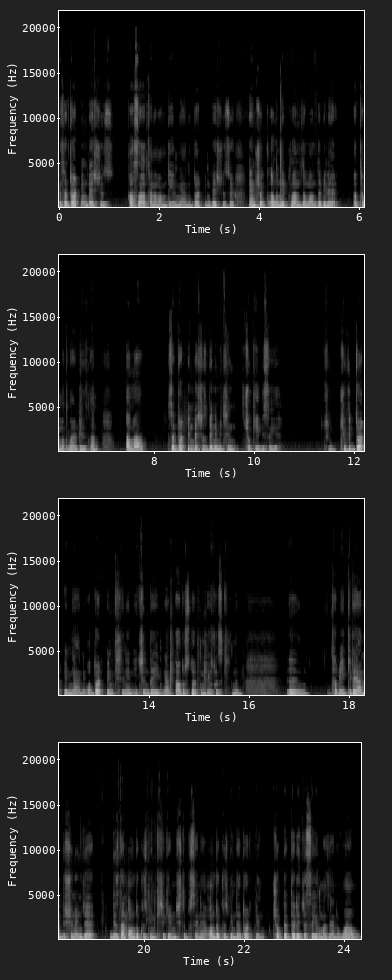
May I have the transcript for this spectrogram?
mesela 4500 asla atanamam değil mi? Yani 4500'ü en çok alım yapılan zamanda bile atamadılar bizden. Ama mesela 4500 benim için çok iyi bir sayı. Çünkü, çünkü 4000 yani. O 4000 kişinin içindeyim. Yani daha doğrusu 4500 kişinin. Ee, tabii ki de yani düşününce bizden 19 bin kişi gelmişti bu sene. 19 binde 4000 çok da derece sayılmaz yani wow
